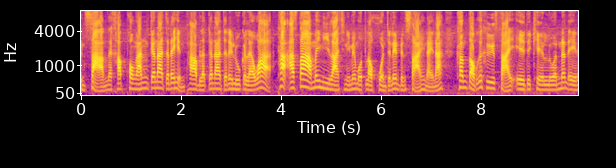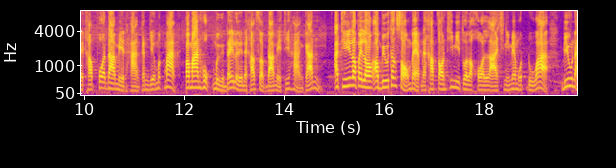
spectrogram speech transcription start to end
93,000นะครับ เพราะงั้นก็น่าจะได้เห็นภาพและก็น่าจะได้รู้กันแล้วว่า ถ้าอาสตาไม่มีราชนีไม่มด เราควรจะเล่นเป็นสายไหนนะคำตอบก็คือสาย ATK ล้วนนั่นเองนะครับเพราะดาเมจห่างกันเยอะมากๆ ประมาณ 60,000 ได้เลยนะครับสำหรับดาเมจที่ห่างกัน อะทีนี้เราไปลองเอาบิลทั้ง 2 แบบนะครับตอนที่มีตัวละครราชินีแม่มดดูว่าบิลไหน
